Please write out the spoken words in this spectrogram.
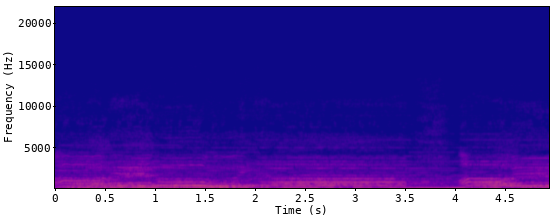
aleluia, aleluia,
